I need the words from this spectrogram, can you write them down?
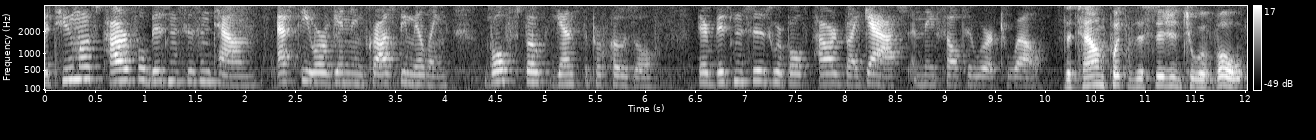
The two most powerful businesses in town, Estey Organ and Crosby Milling, both spoke against the proposal. Their businesses were both powered by gas and they felt it worked well. The town put the decision to a vote,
